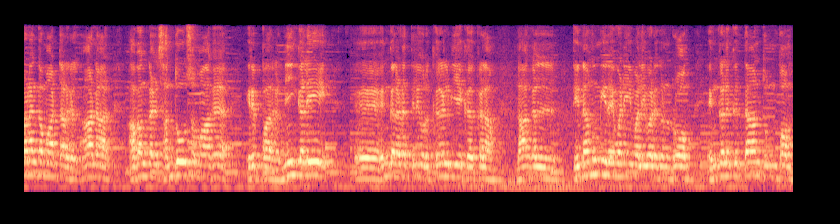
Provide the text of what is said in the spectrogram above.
வணங்க மாட்டார்கள். ஆனால் அவங்கள் சந்தோஷமாக இருப்பார்கள். நீங்களே எங்களிடத்திலே ஒரு கேள்வியை கேட்கலாம். நாங்கள் தினமும் இறைவனை வழிபடுகின்றோம். எங்களுக்குத்தான் துன்பம்.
